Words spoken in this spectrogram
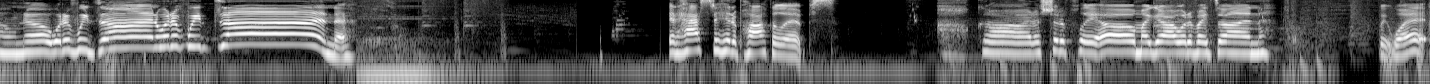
Oh no, what have we done? What have we done? It has to hit apocalypse. Oh god, I should have played Oh my god, what have I done? Wait, what?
